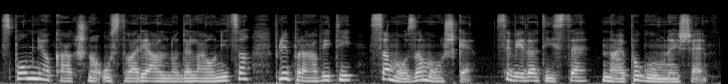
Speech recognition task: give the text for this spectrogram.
spomnijo kakšno ustvarjalno delavnico pripraviti samo za moške. Seveda tiste najpogumnejše.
